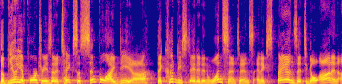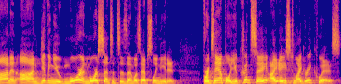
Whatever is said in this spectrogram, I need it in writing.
The beauty of poetry is that it takes a simple idea that could be stated in one sentence and expands it to go on and on and on, giving you more and more sentences than was absolutely needed. For example, you could say, I aced my Greek quiz.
